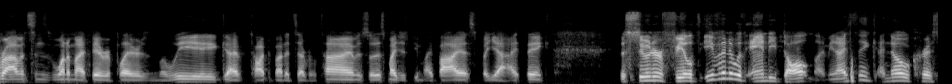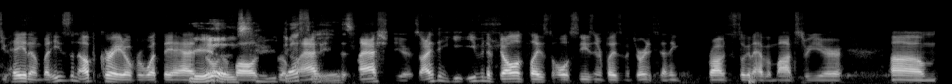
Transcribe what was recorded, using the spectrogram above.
Robinson's one of my favorite players in the league. I've talked about it several times, so this might just be my bias, but yeah, I think the Sooner Fields, even with Andy Dalton. I mean, I think I know Chris, you hate him, but he's an upgrade over what they had the ball last, last year. So I think he, even if Dalton plays the whole season or plays the majority, season, I think Robinson's still going to have a monster year. Um,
